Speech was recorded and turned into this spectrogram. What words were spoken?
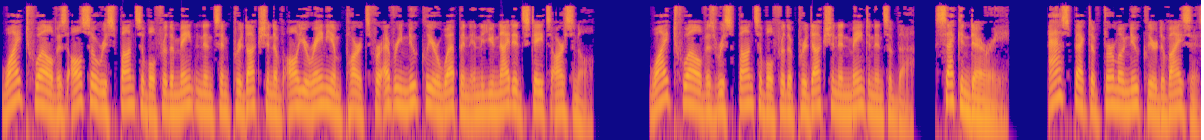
Y-12 is also responsible for the maintenance and production of all uranium parts for every nuclear weapon in the United States arsenal. Y-12 is responsible for the production and maintenance of the «secondary» aspect of thermonuclear devices.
